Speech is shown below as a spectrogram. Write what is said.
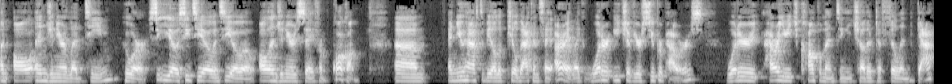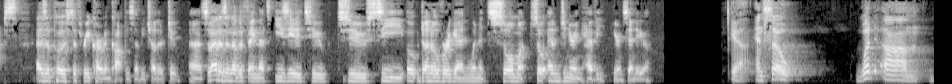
an all engineer led team who are CEO, CTO, and COO, all engineers, say from Qualcomm. Um, and you have to be able to peel back and say, all right, like what are each of your superpowers? What are how are you each complementing each other to fill in gaps? As opposed to three carbon copies of each other too. Uh, so that is another thing that's easy to to see done over again when it's so much so engineering heavy here in San Diego. Yeah, and so what um,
